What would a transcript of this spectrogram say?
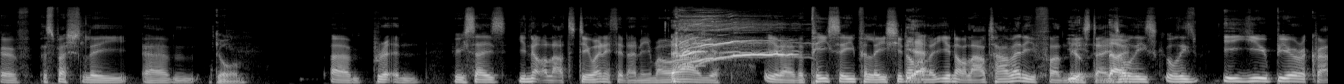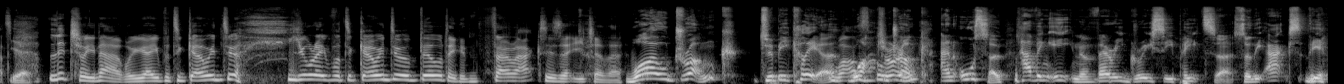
of, especially um, Go on. um, Britain, who says you're not allowed to do anything anymore, are you? you know, the PC police, you're not Yeah. allowed, you're not allowed to have any fun You- these days. no. All these, all these EU bureaucrats. Yeah. Literally now, we're able to go into you're able to go into a building and throw axes at each other. while drunk. To be clear, Whilst while drunk. drunk. and also having eaten a very greasy pizza, so the axe the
